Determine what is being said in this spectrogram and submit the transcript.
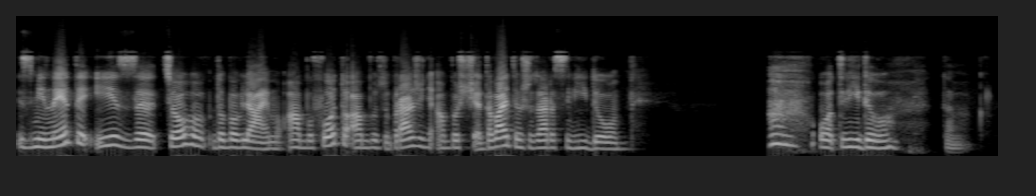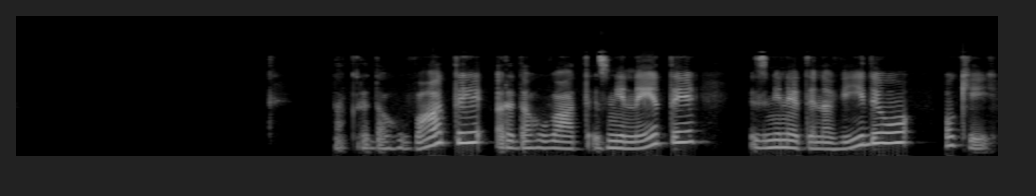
змінити, і з цього додаємо або фото, або зображення, або ще. Давайте вже зараз відео. От відео. Так. Так, редагувати, редагувати, змінити, змінити на відео. Окей.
